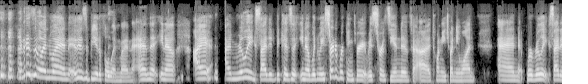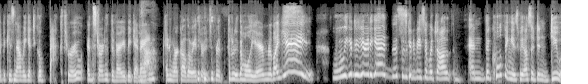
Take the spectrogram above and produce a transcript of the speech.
it is a win-win. It is a beautiful win-win. And that, you know, I I'm really excited because you know, when we started working through it, it was towards the end of uh, 2021 and we're really excited because now we get to go back through and start at the very beginning yeah. and work all the way through for, through the whole year. And we're like, yay, we get to do it again. This is going to be so much. All- and the cool thing is we also didn't do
